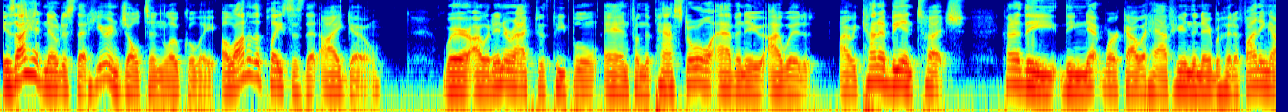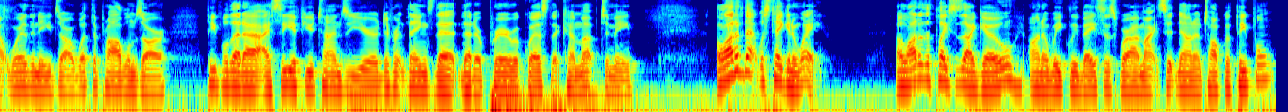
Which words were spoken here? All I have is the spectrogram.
is I had noticed that here in Joelton locally, a lot of the places that I go where I would interact with people and from the pastoral avenue I would I would kind of be in touch kind of the the network I would have here in the neighborhood of finding out where the needs are, what the problems are, people that I, I see a few times a year, different things that that are prayer requests that come up to me. A lot of that was taken away a lot of the places I go on a weekly basis where I might sit down and talk with people,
